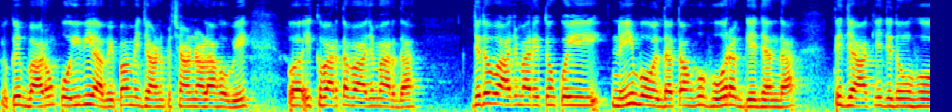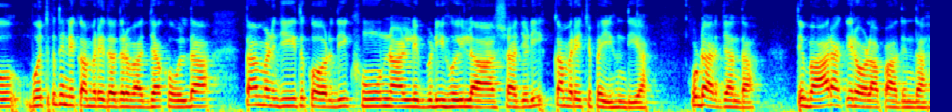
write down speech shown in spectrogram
ਕਿਉਂਕਿ ਬਾਹਰੋਂ ਕੋਈ ਵੀ ਆਵੇ, ਭਾਵੇਂ ਜਾਣ ਪਛਾਣ ਵਾਲਾ ਹੋਵੇ ਇੱਕ ਵਾਰ ਤਾਂ ਬਾਜ਼ ਮਾਰਦਾ। ਜਦੋਂ ਆਵਾਜ਼ ਮਾਰੇ ਤੋਂ ਕੋਈ ਨਹੀਂ ਬੋਲਦਾ ਤਾਂ ਉਹ ਹੋਰ ਅੱਗੇ ਜਾਂਦਾ ਤੇ ਜਾ ਕੇ ਜਦੋਂ ਉਹ ਬੁਝਕਦੇ ਨੇ ਕਮਰੇ ਦਾ ਦਰਵਾਜ਼ਾ ਖੋਲਦਾ, ਤਾਂ ਮਨਜੀਤ ਕੌਰ ਦੀ ਖੂਨ ਨਾਲ ਲਿਬੜੀ ਹੋਈ ਲਾਸ਼ ਆ ਜਿਹੜੀ ਕਮਰੇ 'ਚ ਪਈ ਹੁੰਦੀ ਆ। ਉਹ ਡਰ ਜਾਂਦਾ ਤੇ ਬਾਹਰ ਆ ਕੇ ਰੌਲਾ ਪਾ ਦਿੰਦਾ।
